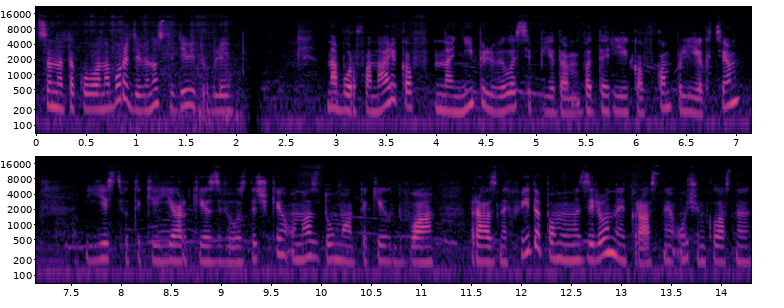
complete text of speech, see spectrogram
Цена такого набора 99 рублей. Набор фонариков на ниппель велосипеда. Батарейка в комплекте. Есть вот такие яркие звездочки. У нас дома таких два разных вида. По-моему, зеленые и красные. Очень классно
